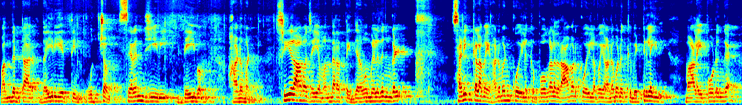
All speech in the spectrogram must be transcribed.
வந்துட்டார் தைரியத்தின் உச்சம். சிரஞ்சீவி தெய்வம் ஹனுமன். ஸ்ரீராம ஜெய மந்திரத்தை தினமும் எழுதுங்கள். சனிக்கிழமை ஹனுமன் கோயிலுக்கு போங்க அல்லது ராமர் கோயிலில் போய் ஹனுமனுக்கு வெற்றிலை மாலை போடுங்க.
